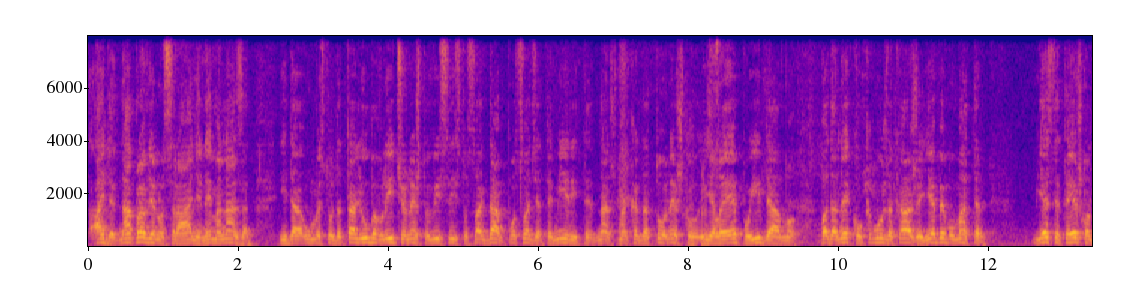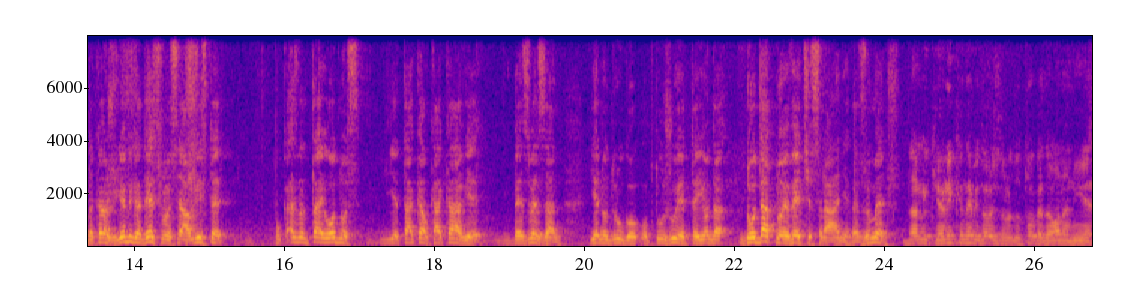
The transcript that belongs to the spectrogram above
ajde, napravljeno sranje, nema nazad. I da umjesto da ta ljubav liči na nešto, vi se isto svak dan posvađate, mirite, znaš, makar da to nešto je lepo, idealno, pa da neko možda kaže jebe mu mater, jeste teško, ali da kaže jebi ga desilo se, ali vi ste pokazali taj odnos je takav kakav je, bezvezan, jedno drugo optužujete i onda dodatno je veće sranje, razumeš? Da, Miki, ja nikad ne bi dolazilo do toga da ona nije...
